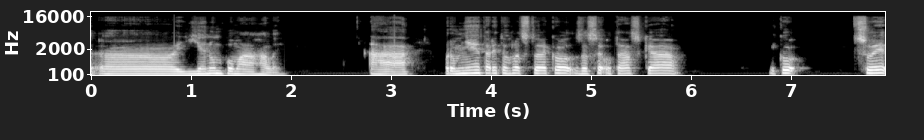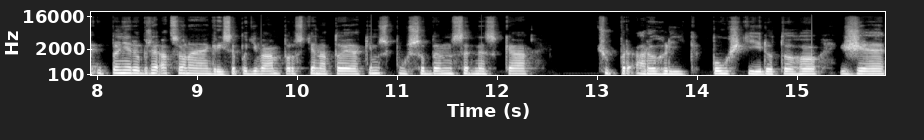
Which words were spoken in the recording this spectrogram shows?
uh, jenom pomáhali. A pro mě je tady tohle jako zase otázka, jako co je úplně dobře a co ne. Když se podívám prostě na to, jakým způsobem se dneska čupr a rohlík pouští do toho, že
